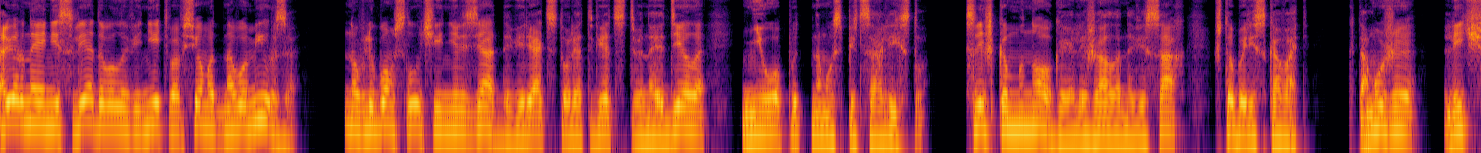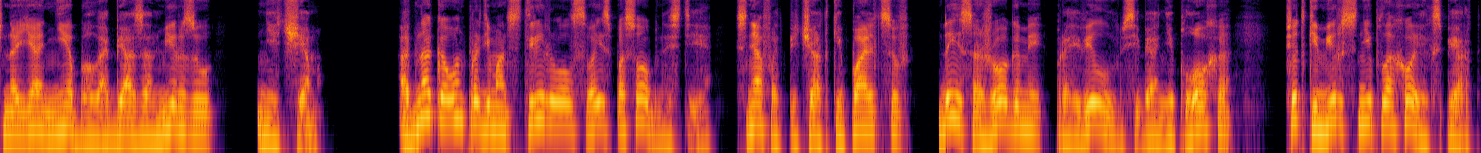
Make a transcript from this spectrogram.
Наверное, не следовало винить во всем одного Мирза, но в любом случае нельзя доверять столь ответственное дело неопытному специалисту. Слишком многое лежало на весах, чтобы рисковать. К тому же лично я не был обязан Мирзу ничем. Однако он продемонстрировал свои способности, сняв отпечатки пальцев, да и с ожогами проявил себя неплохо. Все-таки Мирс неплохой эксперт,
